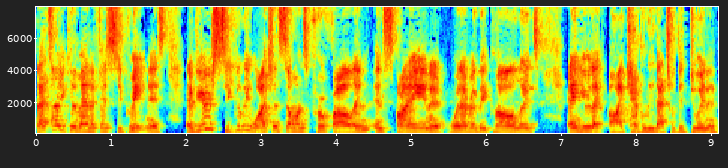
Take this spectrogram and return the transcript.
that's how you can manifest the greatness. If you're secretly watching someone's profile and, and spying and whatever they call it, and you're like, oh, I can't believe that's what they're doing. And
